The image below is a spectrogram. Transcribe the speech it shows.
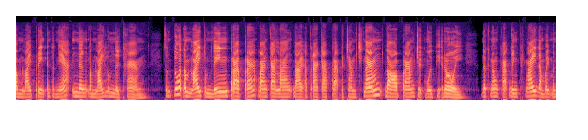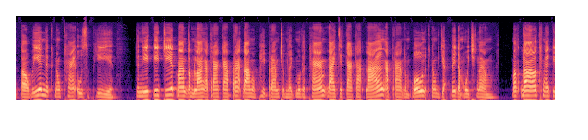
តម្លៃប្រេងឥន្ធនៈនិងតម្លៃលំនៅឋាន សន្ទុះតម្លៃទំនិញប្រើប្រាស់បានកើនឡើងដោយអត្រាការប្រាក់ប្រចាំឆ្នាំដល់5.1%នៅក្នុងការដេញថ្លៃដើម្បីបន្តវានៅក្នុងខែឧសភាធនាគារជាតិបានដំឡើងអត្រាការប្រាក់ដល់25ចំណុចមូលដ្ឋានដែលជាការកើនឡើងអត្រាដំបូងនៅក្នុងរយៈពេល11ឆ្នាំមកដល់ថ្ងៃទី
